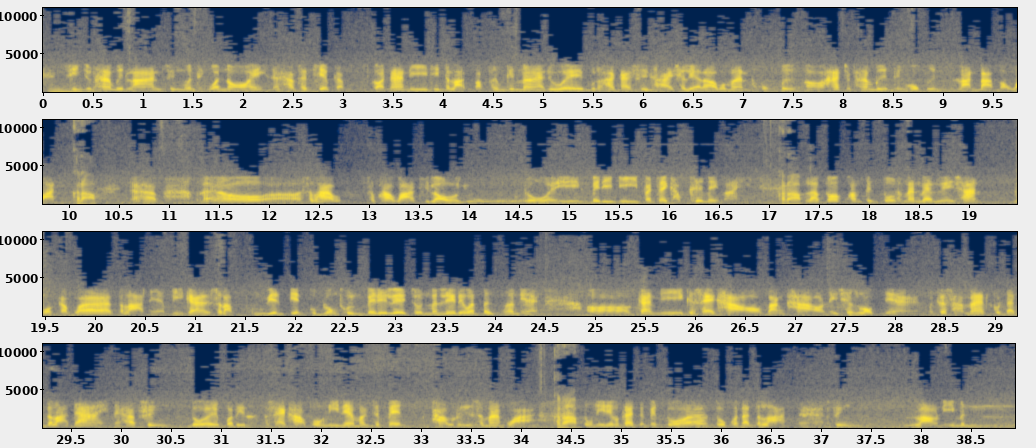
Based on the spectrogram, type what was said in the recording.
4.5 หมื่นล้าน ซึ่งมันถือว่าน้อยนะครับ ถ้าเทียบกับก่อนหน้านี้ที่ตลาดปรับเพิ่มขึ้นมาด้วยมูลค่าการซื้อขายเฉลี่ยแล้วประมาณ6 0 0 0 0เอ่อ5.5 หมื่นถึง6 0,000ล้านบาทต่อวันครับนะครับ แล้วเอ่อสภาพสภาวะที่เราอยู่โดยไม่ได้มีปัจจัยขับเคลื่อนใหม่ ๆ ครับแล้วก็ความตึงตัวทางด้าน valuation บวกกับว่าตลาดเนี่ยมีการสลับหมุนเวียนเปลี่ยนกลุ่มลงทุนไปเรื่อยๆ จนมันเรียกได้ว่าตึงแล้วเนี่ยเอ่อการมีกระแสข่าวบางข่าวในเชิงลบเนี่ยมันก็สามารถกดดันตลาดได้นะครับ ซึ่งโดยปกติกระแสข่าวพวกนี้เนี่ยมักจะเป็นข่าวลือซะมากกว่าครับตรงนี้เนี่ยมันก็อาจจะเป็นตัวตัวกดดันตลาดนะฮะซึ่งเหล่านี้มัน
